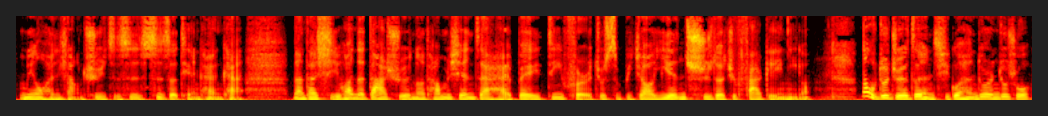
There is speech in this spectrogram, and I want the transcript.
没有很想去，只是试着填看看。那她喜欢的大学呢？他们现在还被 defer，就是比较延迟的去发给你哦。那我就觉得这很奇怪，很多人就说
